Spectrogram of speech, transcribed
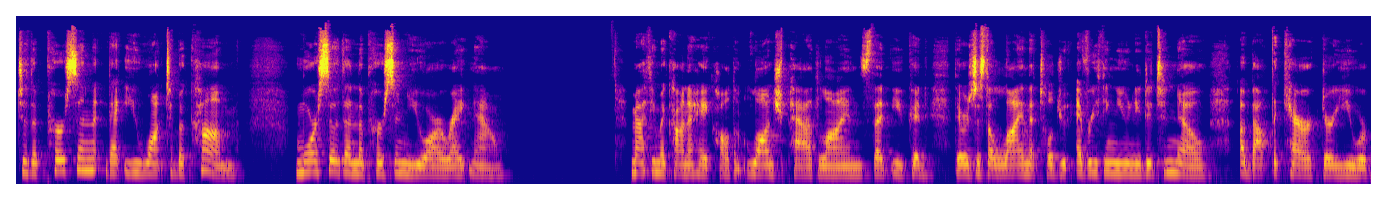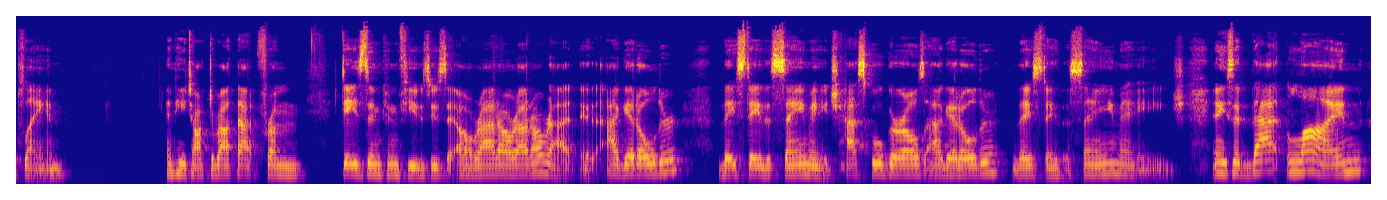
to the person that you want to become more so than the person you are right now? Matthew McConaughey called them launchpad lines that you could, there was just a line that told you everything you needed to know about the character you were playing. And he talked about that from Dazed and Confused. You say, all right, all right, all right. I get older, they stay the same age. High school girls, I get older, they stay the same age. And he said that line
